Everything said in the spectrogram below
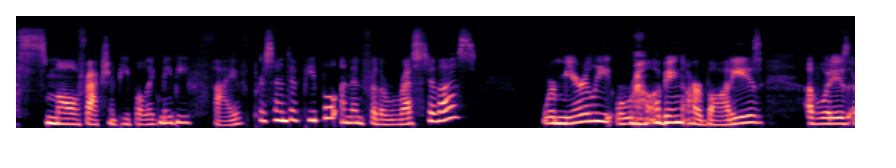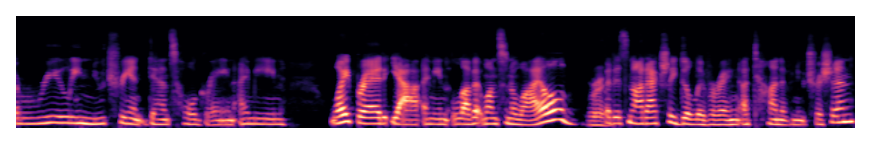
a small fraction of people, like maybe 5% of people. And then for the rest of us, we're merely robbing our bodies of what is a really nutrient dense whole grain. I mean, white bread, yeah, I mean, love it once in a while, right. but it's not actually delivering a ton of nutrition.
